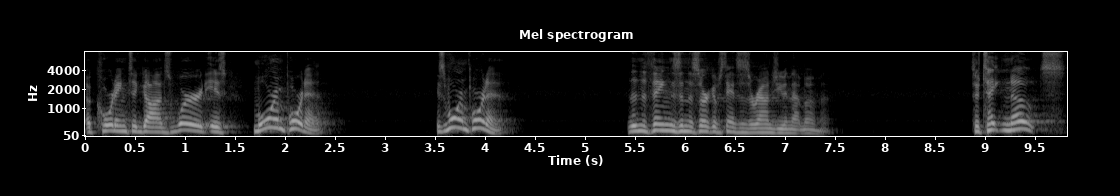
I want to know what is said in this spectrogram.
according to God's word, is more important, is more important than the things and the circumstances around you in that moment. So take notes,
